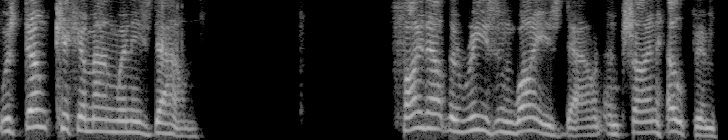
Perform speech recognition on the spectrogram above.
was don't kick a man when he's down. Find out the reason why he's down and try and help him.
